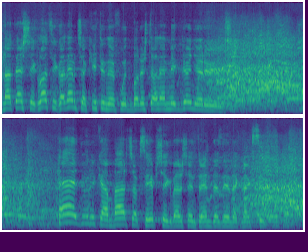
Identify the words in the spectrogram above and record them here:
Na tessék, Lacika nem csak kitűnő futballista, hanem még gyönyörű is. Hely, Gyurikám, bárcsak szépségversenyt rendeznének Mexikóban.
